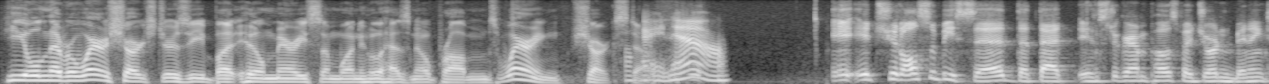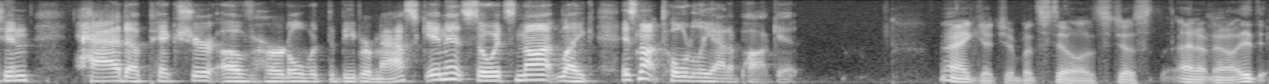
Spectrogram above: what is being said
He'll never wear a Sharks jersey, but he'll marry someone who has no problems wearing Shark stuff. Okay, now It, it should also be said that that Instagram post by Jordan Binnington had a picture of Hertl with the Bieber mask in it, so it's not like it's not totally out of pocket. I get you, but still, it's just I don't know. It,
